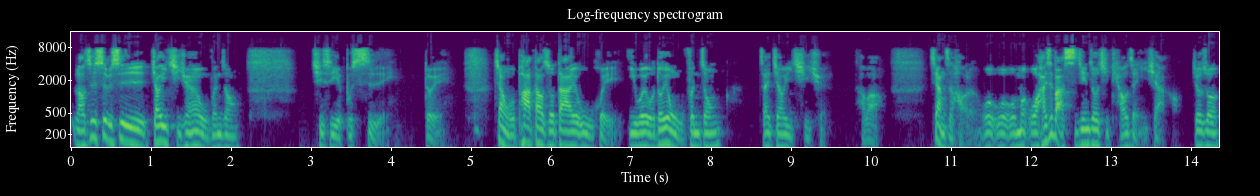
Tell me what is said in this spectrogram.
老师是不是交易期权要五分钟？其实也不是哎，对，这样我怕到时候大家又误会，以为我都用五分钟在交易期权，好不好？这样子好了，我我我们我还是把时间周期调整一下哈，就是说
